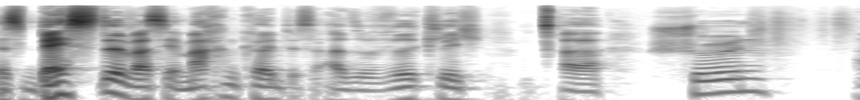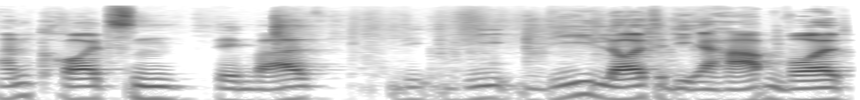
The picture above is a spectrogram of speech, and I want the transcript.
das Beste, was ihr machen könnt, ist also wirklich äh, schön ankreuzen, den Wahl, die, die, die Leute, die ihr haben wollt,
